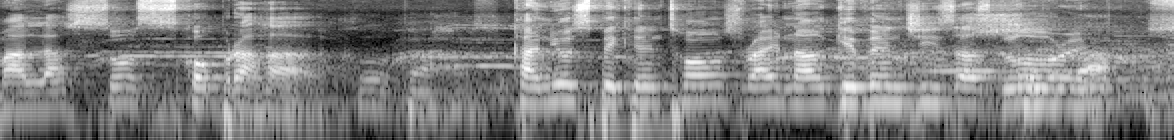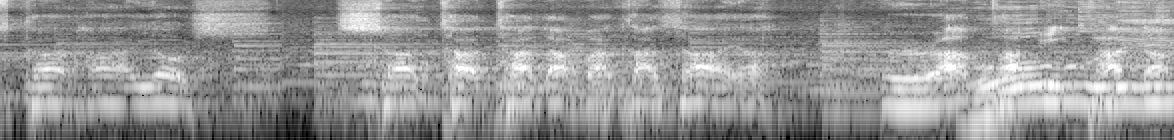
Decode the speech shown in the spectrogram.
Malasos kobraha. Can you speak in tongues right now, giving Jesus glory? Skahayosh, Shatatalabakazaya, Rapa Holy, holy, Holy,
